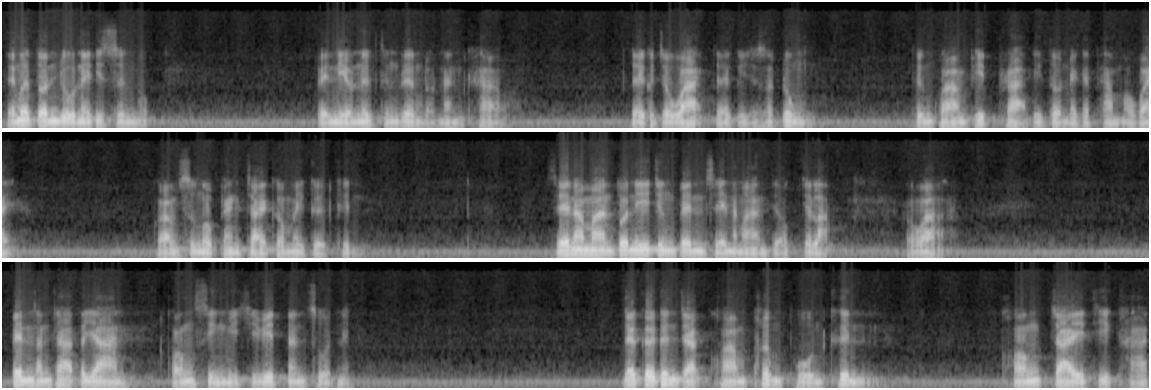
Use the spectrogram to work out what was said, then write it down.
แต่เมื่อตนอยู่ในที่สงบเป็นเนียวนึกถึงเรื่องเหล่านั้นเข้า ใจก็จะหวาดใจก็จะสะดุ้ง ถึงความผิดพลาดที่ตนได้กระทำเอาไว้ ความสงบแห่งใจก็ไม่เกิดขึ้น เสนามานตัวนี้จึงเป็นเสนามานที่ออกจะหลัก ราะว่า เป็นสัญชาตญาณของสิ่งมีชีวิตนั้นส่วนหนึ่งได้เกิดขึ้นจากความเพิ่มพูนขึ้นของใจที่ขาด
